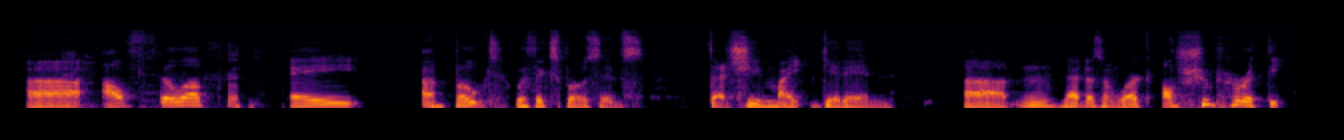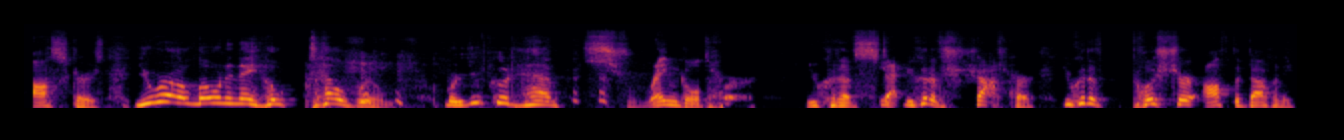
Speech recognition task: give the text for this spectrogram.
Uh, I'll fill up a a boat with explosives that she might get in. Uh, mm, that doesn't work. I'll shoot her at the Oscars. You were alone in a hotel room where you could have strangled her. You could have stabbed. You could have shot her. You could have pushed her off the balcony.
